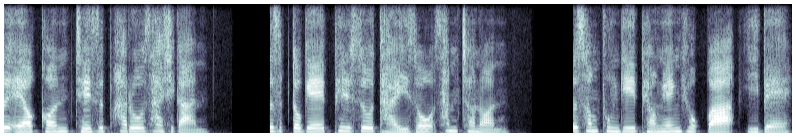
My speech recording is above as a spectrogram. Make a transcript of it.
에어컨 제습 하루 4시간. 습도계 필수 다이소 3,000원. 선풍기 병행 효과 2배.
